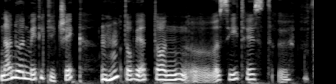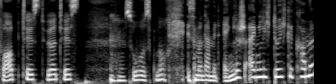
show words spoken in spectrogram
Nein, nur ein Medical Check. Da wird dann äh, Sehtest, äh, Farbtest, Hörtest, sowas gemacht. Ist man da mit Englisch eigentlich durchgekommen?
